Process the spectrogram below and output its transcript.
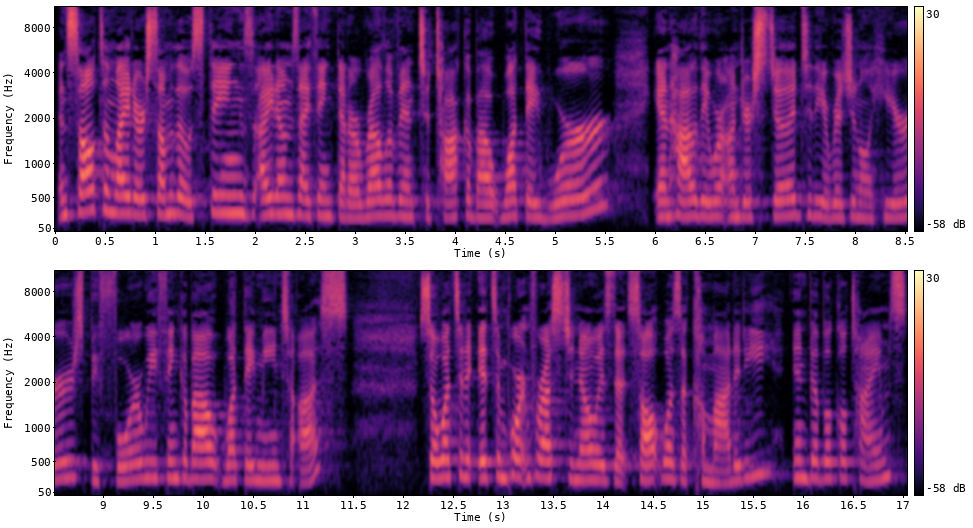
And salt and light are some of those things, items I think that are relevant to talk about what they were and how they were understood to the original hearers before we think about what they mean to us. So, what's an, it's important for us to know is that salt was a commodity in biblical times.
